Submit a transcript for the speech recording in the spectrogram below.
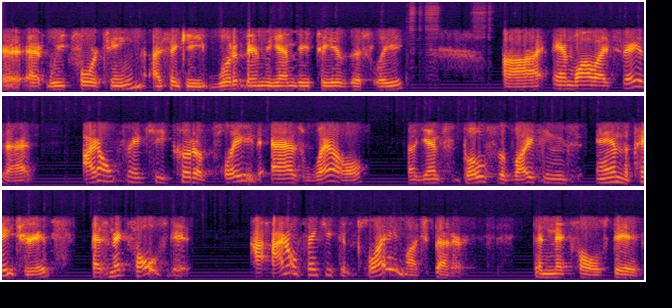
at week 14. I think he would have been the MVP of this league. Uh, and while I say that, I don't think he could have played as well against both the Vikings and the Patriots as Nick Foles did. I, I don't think you could play much better than Nick Foles did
